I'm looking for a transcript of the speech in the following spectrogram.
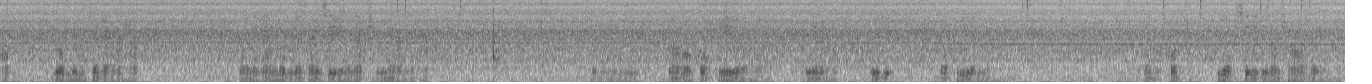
ครับ ลบมุมเสร็จแล้วนะครับ หลังจากนั้นผมจะใส่สีให้กับชิ้นงานนะครับผมเราก็กดที่นี่นะครับ edit แล้วที่เลียนนะครับแล้วก็กดเลือกสีที่เราชอบเลยนะครับ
